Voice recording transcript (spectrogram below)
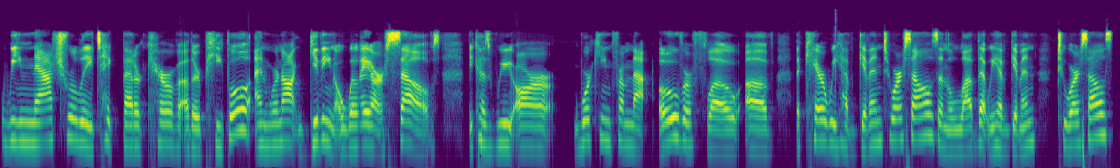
we naturally take better care of other people and we're not giving away ourselves because we are working from that overflow of the care we have given to ourselves and the love that we have given to ourselves.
